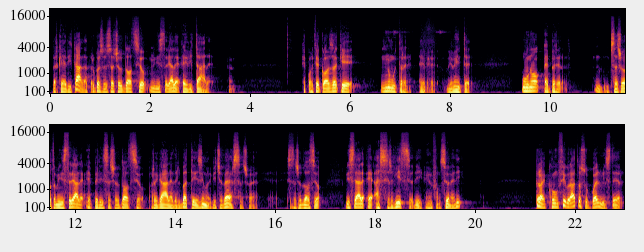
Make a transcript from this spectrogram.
perché è vitale, per questo il sacerdozio ministeriale è vitale, è qualcosa che nutre, eh, ovviamente uno è per il sacerdote ministeriale e per il sacerdozio regale del battesimo e viceversa, cioè il sacerdozio ministeriale è a servizio di, è in funzione di, però è configurato su quel mistero.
